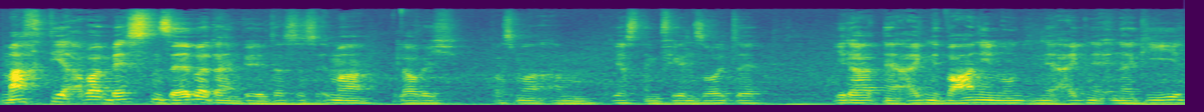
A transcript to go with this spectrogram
Mach dir aber am besten selber dein Bild. Das ist immer, glaube ich, was man am ersten empfehlen sollte. Jeder hat eine eigene Wahrnehmung, eine eigene Energie,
